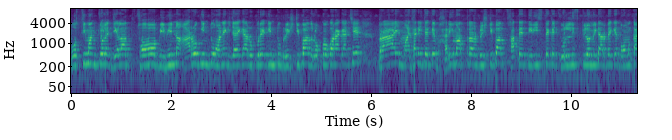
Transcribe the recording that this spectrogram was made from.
পশ্চিমাঞ্চলের জেলা সহ বিভিন্ন আরও কিন্তু অনেক জায়গার উপরে কিন্তু বৃষ্টিপাত লক্ষ্য করা গেছে। প্রায় মাঝারি থেকে ভারী মাত্রার বৃষ্টিপাত সাথে তিরিশ থেকে চল্লিশ কিলোমিটার বেগে দমকা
